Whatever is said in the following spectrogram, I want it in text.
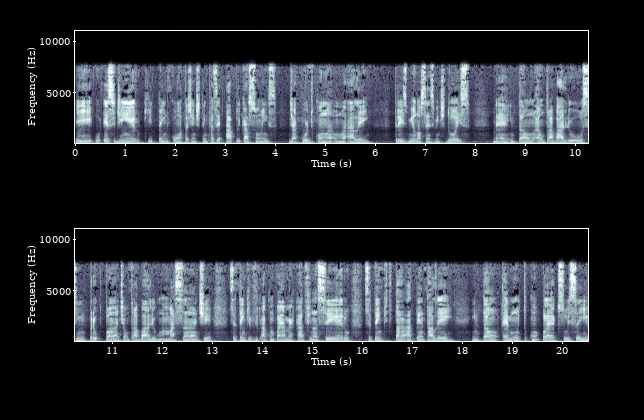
e o, esse dinheiro que tem em conta, a gente tem que fazer aplicações de acordo com uma, uma, a lei 3.922 né? Então é um trabalho assim preocupante, é um trabalho maçante. Você tem que acompanhar o mercado financeiro, você tem que estar tá atento à lei. Então é muito complexo isso aí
